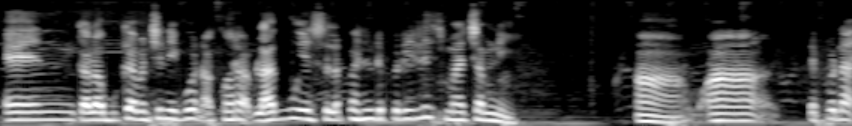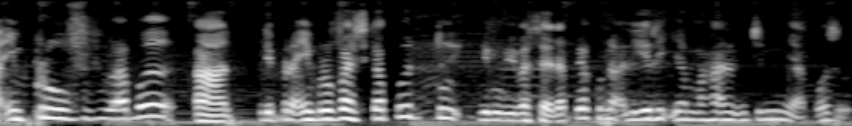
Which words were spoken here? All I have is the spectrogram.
And kalau bukan macam ni pun aku harap lagu yang selepas ni daripada release macam ni. Ah, ah dia pernah improve apa? Ah dia pernah improvise ke apa tu dia pun pasal. Tapi aku nak lirik yang mahal macam ni aku rasa.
